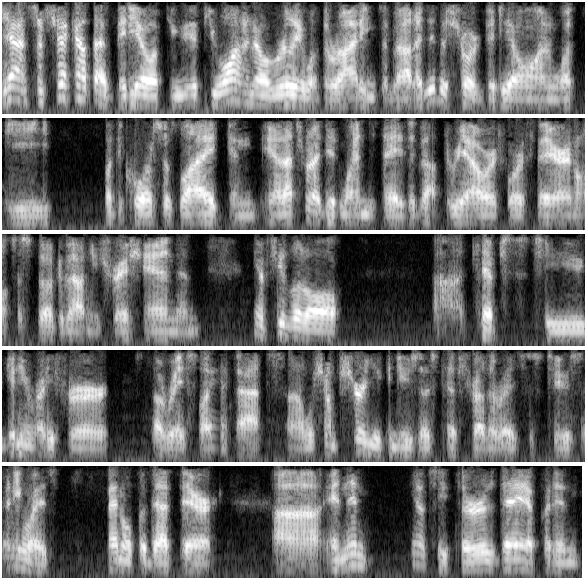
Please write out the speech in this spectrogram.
Yeah, so check out that video if you if you want to know really what the riding's about. I did a short video on what the what the course was like, and yeah, that's what I did Wednesday. It's about three hours worth there, and also spoke about nutrition and you know, a few little uh, tips to getting ready for a race like that, uh, which I'm sure you can use those tips for other races too. So, anyways, Ben will put that there, uh, and then you know, see Thursday I put in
